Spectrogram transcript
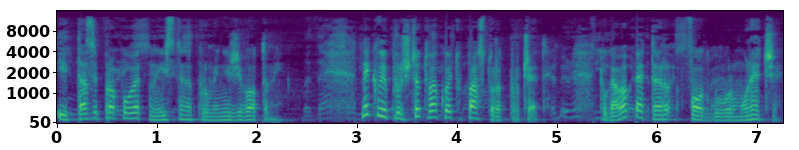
И тази проповед наистина промени живота ми. Нека ви прочета това, което пасторът прочете. Тогава Петър в отговор му рече.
